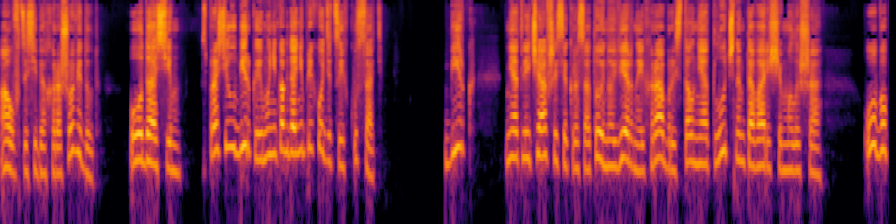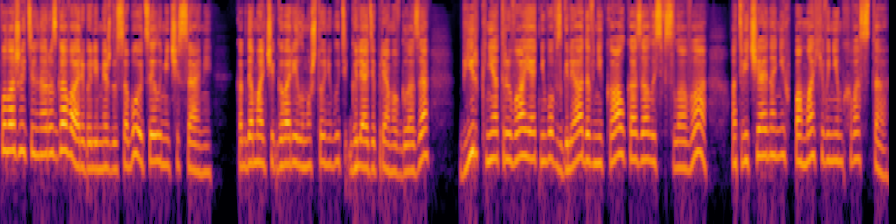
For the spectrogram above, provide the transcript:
«А овцы себя хорошо ведут?» «О, да, Сим. Спроси у Бирка, ему никогда не приходится их кусать». Бирк, не отличавшийся красотой, но верный и храбрый, стал неотлучным товарищем малыша. Оба положительно разговаривали между собой целыми часами. Когда мальчик говорил ему что-нибудь, глядя прямо в глаза — Бирк, не отрывая от него взгляда, вникал, казалось, в слова, отвечая на них помахиванием хвоста.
